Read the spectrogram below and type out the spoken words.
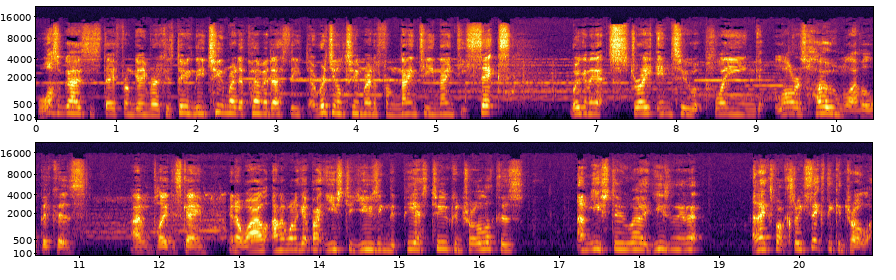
What's up guys, this is Dave from Game Breakers doing the Tomb Raider Permadeath, the original Tomb Raider from 1996. We're going to get straight into playing Lara's home level because I haven't played this game in a while and I want to get back used to using the PS2 controller because I'm used to uh, using an, an Xbox 360 controller.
